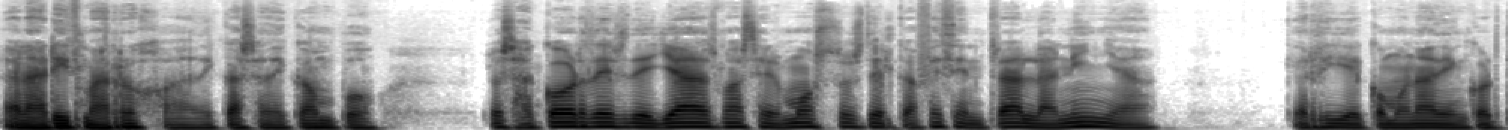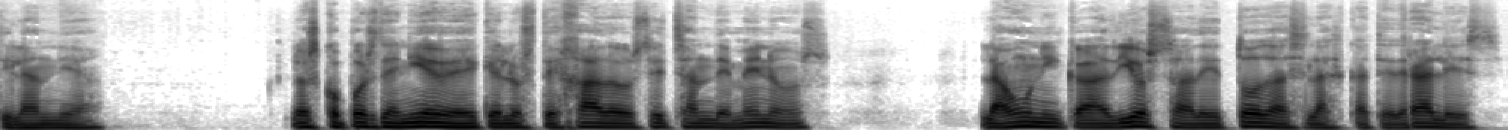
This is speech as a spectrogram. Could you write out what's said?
la nariz más roja de casa de campo, los acordes de jazz más hermosos del café central, la niña que ríe como nadie en Cortilandia, los copos de nieve que los tejados echan de menos, la única diosa de todas las catedrales,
